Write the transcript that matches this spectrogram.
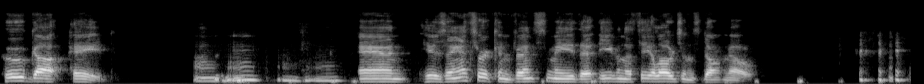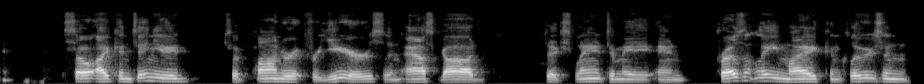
who got paid? Mhm. Mhm. And his answer convinced me that even the theologians don't know. So I continued to ponder it for years and ask God to explain it to me. And presently, my conclusion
